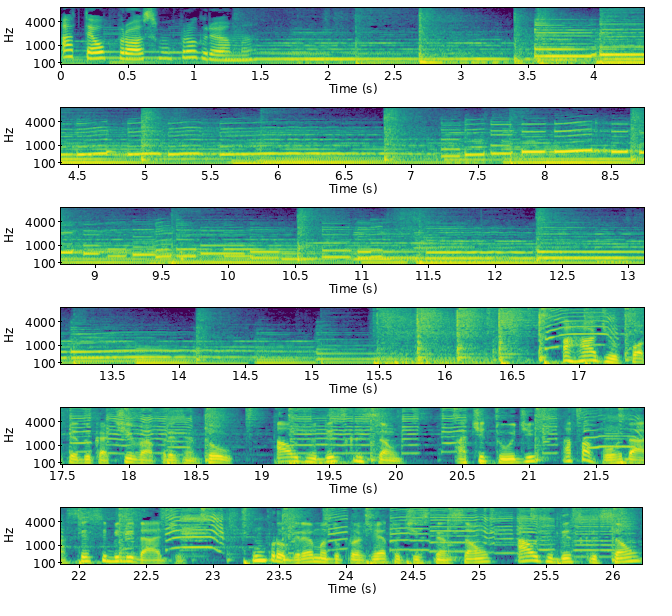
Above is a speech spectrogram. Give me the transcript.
até o próximo programa. A Rádio Pop Educativa apresentou Audiodescrição Atitude a favor da acessibilidade. Um programa do projeto de extensão Audiodescrição,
